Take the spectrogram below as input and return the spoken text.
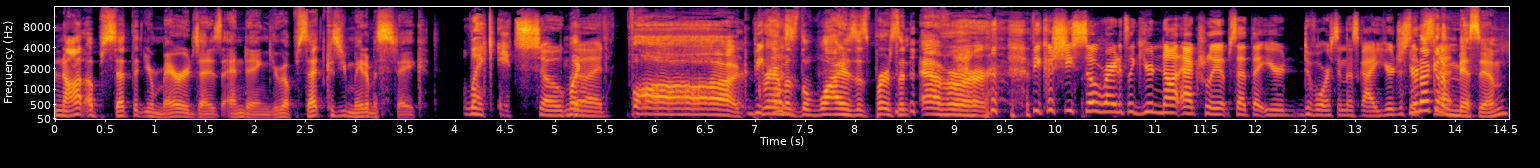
not upset that your marriage is ending. You're upset because you made a mistake. Like it's so I'm like, good. Fuck. Because- Grandma's the wisest person ever. because she's so right. It's like you're not actually upset that you're divorcing this guy. You're just you're not gonna miss him.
